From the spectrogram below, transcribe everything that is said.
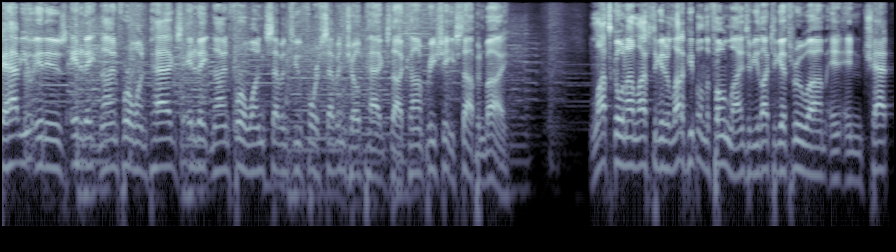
To have you. It is 888-941-PAGS, 888-941-7247, joepags.com. Appreciate you stopping by. Lots going on, lots to get. A lot of people on the phone lines. If you'd like to get through um, and, and chat,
